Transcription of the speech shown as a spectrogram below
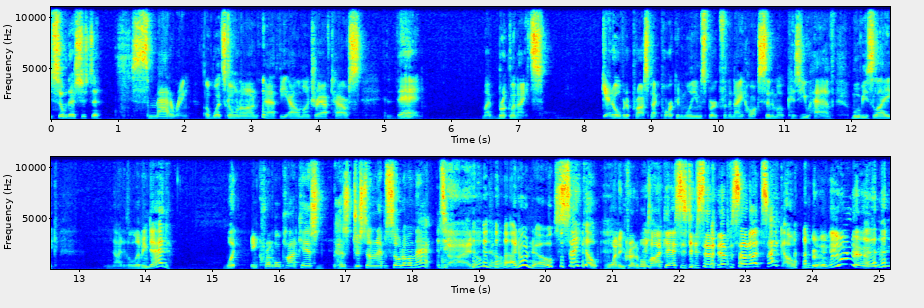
So that's just a smattering of what's going on at the Alamo Draft House. And then my Brooklynites. Get over to Prospect Park in Williamsburg for the Nitehawk Cinema because you have movies like Night of the Living Dead. What incredible podcast has just done an episode on that? I don't know. I don't know. Psycho. What incredible podcast has just done an episode on Psycho? I don't know.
